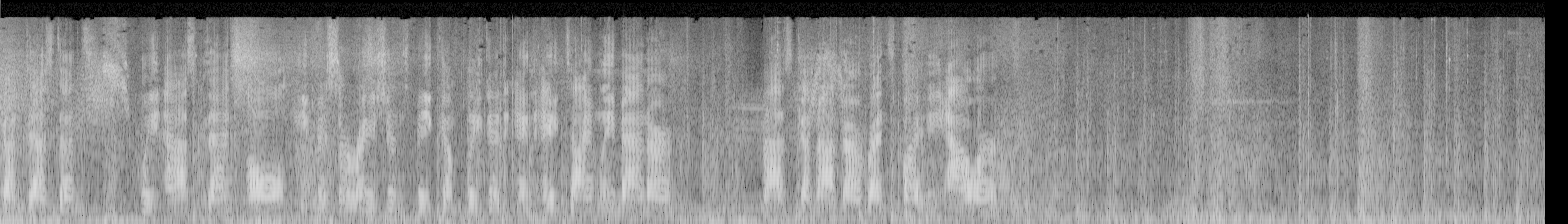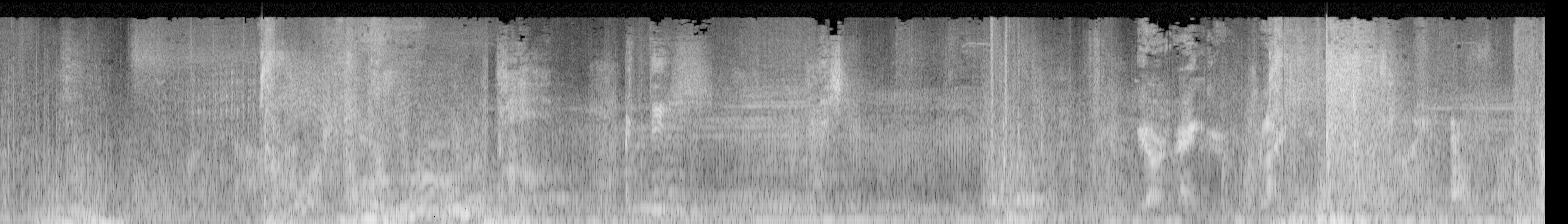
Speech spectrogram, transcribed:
Contestants, we ask that all eviscerations be completed in a timely manner. Maz Kanata rents by the hour, peace. Yes. Your anger blights you. My anger. A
